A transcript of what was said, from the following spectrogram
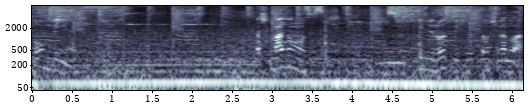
Bombinhas. Acho que mais uns 15 minutos, 20 minutos, estamos chegando lá.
